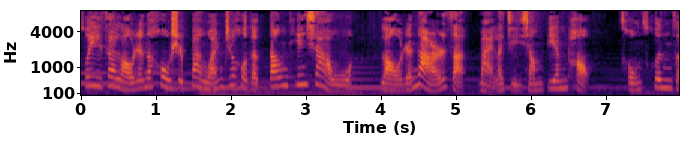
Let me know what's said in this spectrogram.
所以在老人的后事办完之后的当天下午，老人的儿子买了几箱鞭炮，从村子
